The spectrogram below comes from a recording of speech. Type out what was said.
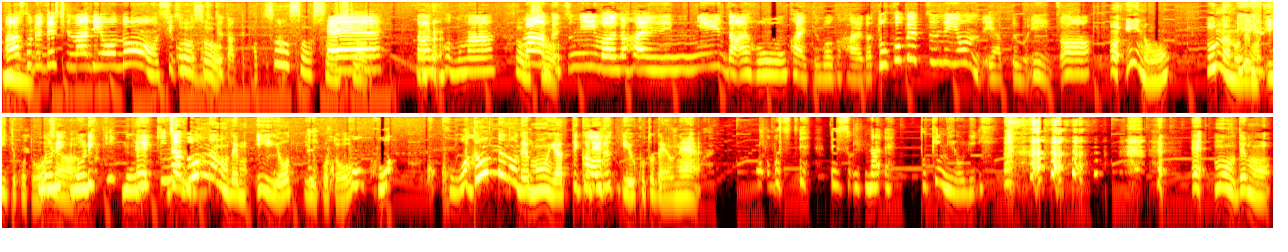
うんあ、それでシナリオの仕事もしてたってことそうそうそうそう。へえー、なるほどな。そうそうまあ別に我が輩に台本を書いて我が輩が特別に読んでやってもいいぞ。あ、いいの？どんなのでもいいってこと？乗り、じゃあ乗り気？乗えり気、じゃあどんなのでもいいよっていうこと？こ、こ、こ。どんなのでもやってくれるっていうことだよね。え、え、そ、な、え、時により。え、もうでも、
